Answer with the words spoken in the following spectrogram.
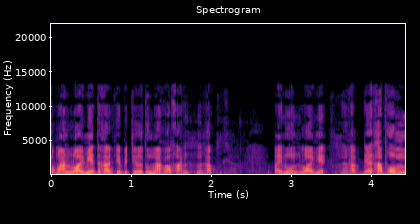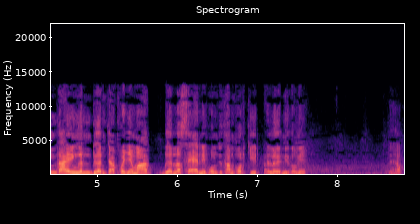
ประมาณร้อยเมตรนะครับจะไปเจอทุ่งนาพาฝันนะครับ ไปนู่นร้อยเมตรนะครับเดี๋ยวถ้าผมได้เงินเดือนจากพ่อใหญ่มากเดือนละแสนนี่ผมจะทำคอนกรีตไปเลยนี่ตรงนี้นะครับ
